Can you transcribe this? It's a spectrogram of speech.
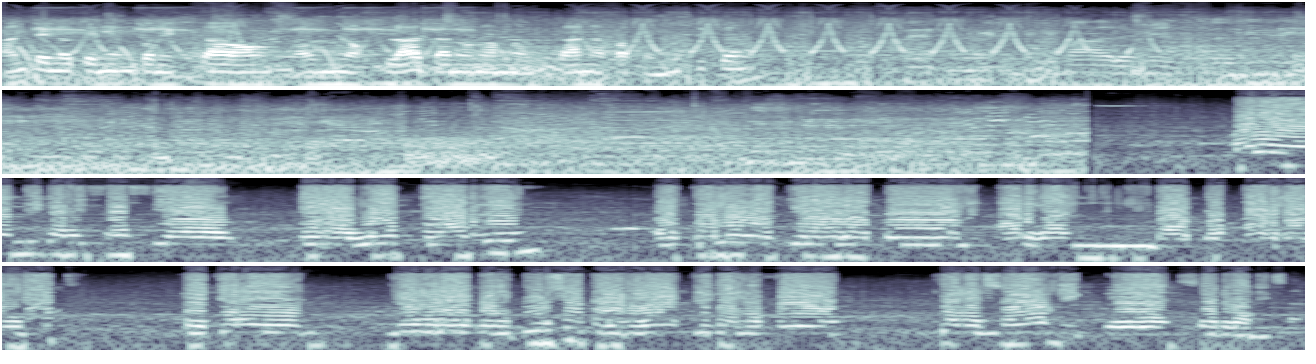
Antes lo tenían conectado a unos plátanos, unas manzanas para hacer. Madre mía. Hola amigas y socios de la web de Arden. Estamos aquí ahora con Argan Argan que tiene número de concurso, nos va a explicar mejor quiénes son y qué se organizan.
